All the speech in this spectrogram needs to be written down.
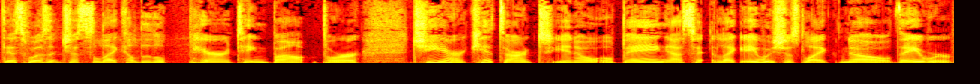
this wasn't just like a little parenting bump or, gee, our kids aren't, you know, obeying us. Like it was just like, no, they were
